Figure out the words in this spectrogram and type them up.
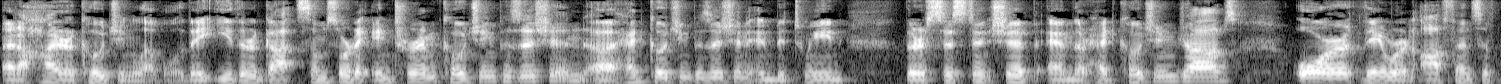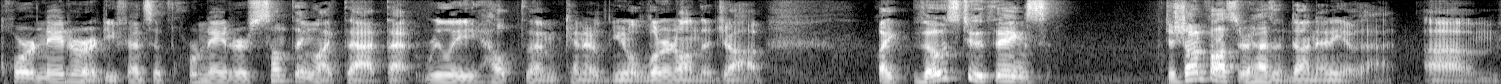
at a higher coaching level. They either got some sort of interim coaching position, uh, head coaching position in between their assistantship and their head coaching jobs, or they were an offensive coordinator or defensive coordinator, something like that, that really helped them kind of, you know, learn on the job. Like those two things, Deshaun Foster hasn't done any of that. Um,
